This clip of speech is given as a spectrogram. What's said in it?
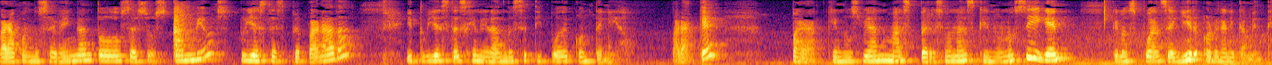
para cuando se vengan todos esos cambios, tú ya estés preparada y tú ya estés generando ese tipo de contenido. ¿Para qué? Para que nos vean más personas que no nos siguen, que nos puedan seguir orgánicamente,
